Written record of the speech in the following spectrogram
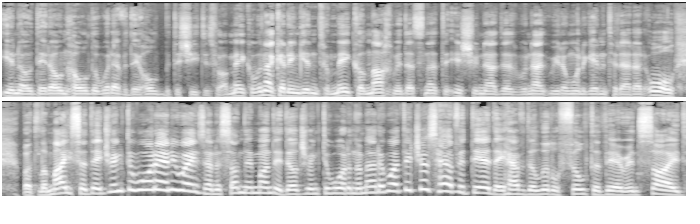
you know, they don't hold it, whatever they hold with the sheet as well. We're not getting into mekel machmid. That's not the issue now. That we're not. We don't want to get into that at all. But lamaisa they drink the water anyways. On a Sunday, Monday, they'll drink the water no matter what. They just have it there. They have the little filter there inside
